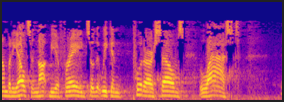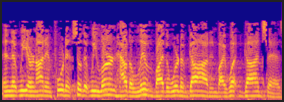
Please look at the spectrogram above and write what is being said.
somebody else and not be afraid, so that we can put ourselves last and that we are not important, so that we learn how to live by the Word of God and by what God says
